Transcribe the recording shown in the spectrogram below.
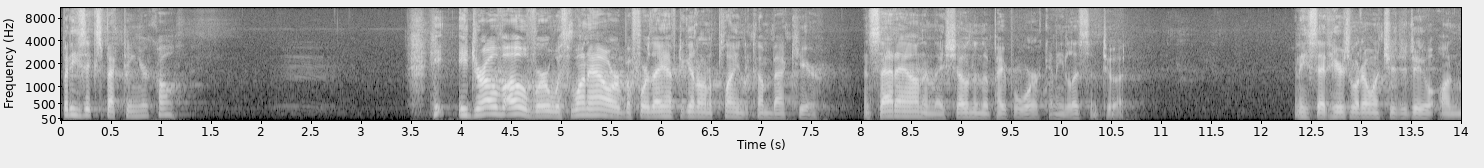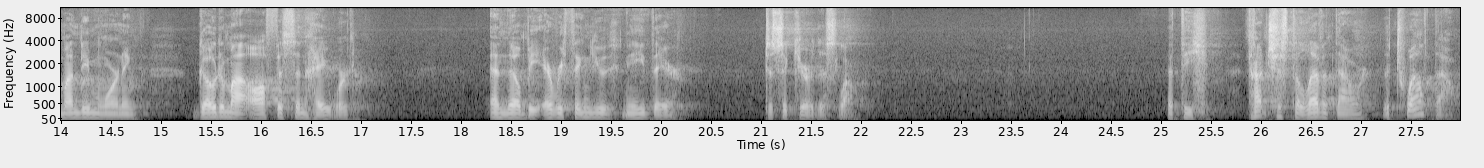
but he's expecting your call. He, he drove over with one hour before they have to get on a plane to come back here and sat down and they showed him the paperwork and he listened to it. And he said, Here's what I want you to do on Monday morning go to my office in Hayward, and there'll be everything you need there to secure this loan. At the not just 11th hour, the 12th hour,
